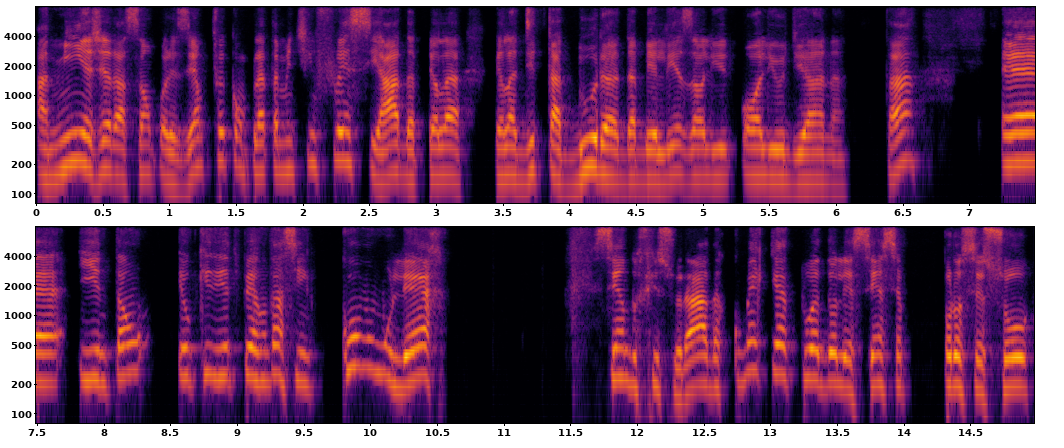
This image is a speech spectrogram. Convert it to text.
A minha geração, por exemplo, foi completamente influenciada pela, pela ditadura da beleza hollywoodiana, tá? É, e então eu queria te perguntar assim, como mulher sendo fissurada, como é que a tua adolescência processou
